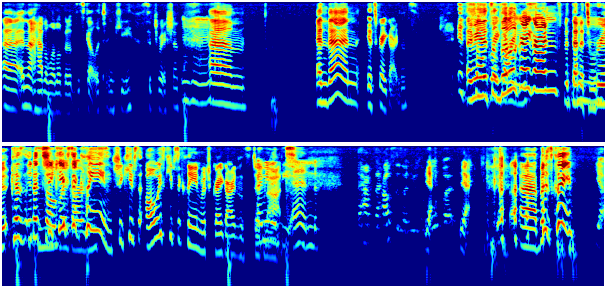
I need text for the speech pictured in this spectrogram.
Uh, and that had a little bit of the skeleton key situation. Mm-hmm. Um, and then it's Grey Gardens. It's I mean, so it's a little Grey Gardens. But then it's Mhm. real because but so she keeps Grey it Gardens. clean. She keeps it always keeps it clean, which Grey Gardens did I mean, not. at the end, half the house is unusable, Yeah. but uh, but it's clean. Yeah.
